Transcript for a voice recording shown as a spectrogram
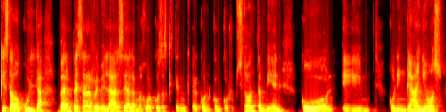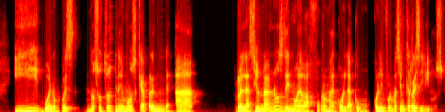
que estaba oculta, va a empezar a revelarse a lo mejor cosas que tengan que ver con, corrupción también, con, em, con engaños y bueno, pues nosotros tenemos que aprender a relacionarnos de nueva forma con la, con la información que recibimos.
